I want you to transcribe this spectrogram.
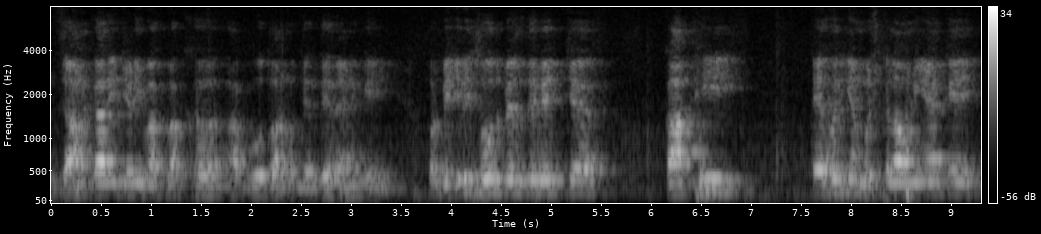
ਜਾਣਕਾਰੀ ਜਿਹੜੀ ਵੱਖ-ਵੱਖ ਆਗੂ ਤੁਹਾਨੂੰ ਦਿੰਦੇ ਰਹਿਣਗੇ। ਔਰ ਬਿਜਲੀ ਸੋਧ ਬਿੱਲ ਦੇ ਵਿੱਚ ਕਾਫੀ ਇਹੋ ਜਿਹੀਆਂ ਮੁਸ਼ਕਲਾਂ ਆਉਣੀਆਂ ਕਿ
